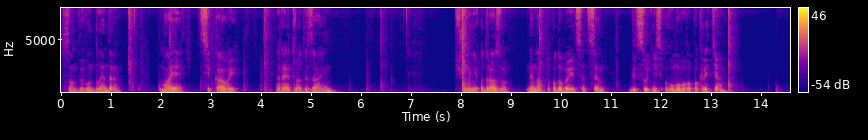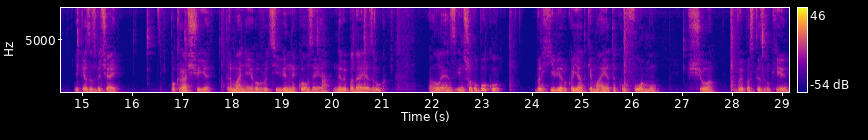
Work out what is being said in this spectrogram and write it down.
Сам двигун блендера має цікавий ретро дизайн. Що мені одразу не надто подобається, це відсутність гумового покриття, яке зазвичай покращує тримання його в руці. Він не ковзає, не випадає з рук. Але з іншого боку, верхів'я рукоятки має таку форму, що випасти з руки,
